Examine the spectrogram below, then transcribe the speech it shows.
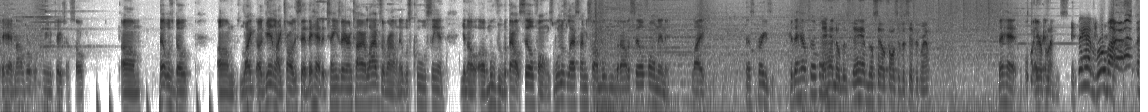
they had nonverbal communication so um that was dope. Um like again like charlie said they had to change their entire lives around. It was cool seeing you know a movie without cell phones. When was the last time you saw a movie without a cell phone in it? Like that's crazy. Did they have cell phones? They had no, they have no cell phones in Pacific Rim they had or okay. airplanes. They had robots. they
